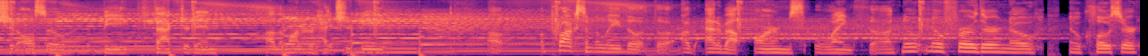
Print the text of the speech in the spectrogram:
should also be factored in. Uh, the monitor height should be uh, approximately the, the uh, at about arm's length. Uh, no no further, no no closer.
